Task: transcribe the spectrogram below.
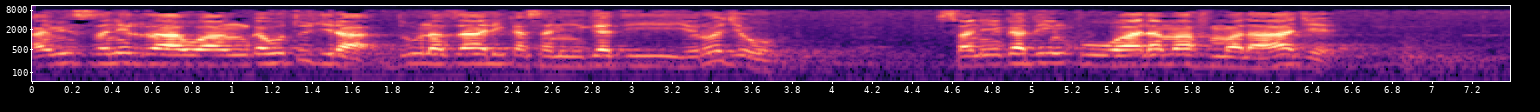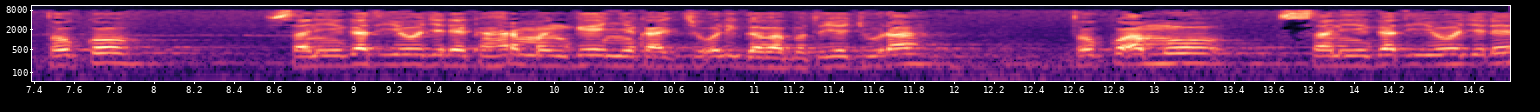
قميص سنرى وأنقه تجرى دون ذلك سنيقدي يرجعه. Sanii gadiin kun waa lamaaf malaa jee tokko sanii gadi yoo jedhe ka harman geenye ka achi oli gabaabbatu jechuudha tokko ammoo sanii gadi yoo jedhe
